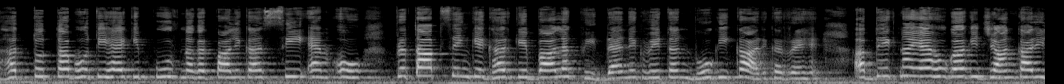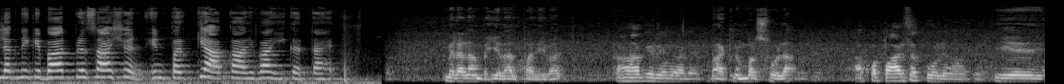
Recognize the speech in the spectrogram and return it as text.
हद तो तब होती है कि पूर्व नगर पालिका सीएमओ प्रताप सिंह के घर के बालक भी दैनिक वेतन भोगी कार्य कर रहे हैं। अब देखना यह होगा कि जानकारी लगने के बाद प्रशासन इन पर क्या कार्यवाही करता है। मेरा नाम भैयालाल पालीवाल। कहाँ के रहने वाले हैं? बाट नंबर 16 आपका पार्षद कौन है वहाँ पे? ये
